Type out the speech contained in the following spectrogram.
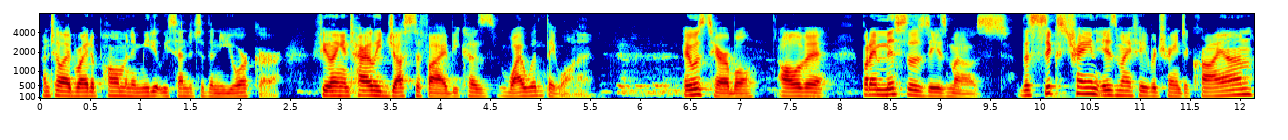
until I'd write a poem and immediately send it to the New Yorker, feeling entirely justified because why wouldn't they want it? It was terrible, all of it, but I miss those days most. The 6 train is my favorite train to cry on.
